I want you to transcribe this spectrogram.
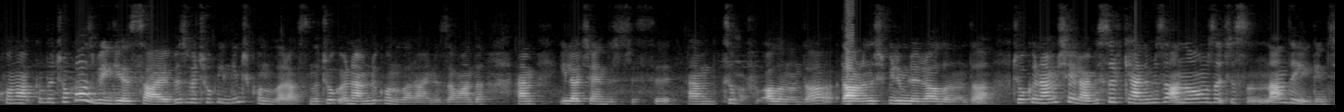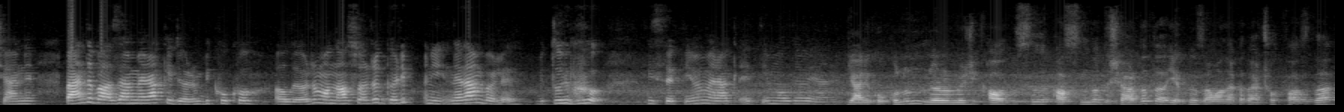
Konu hakkında çok az bilgiye sahibiz ve çok ilginç konular aslında. Çok önemli konular aynı zamanda. Hem ilaç endüstrisi hem tıp alanında, davranış bilimleri alanında çok önemli şeyler. Ve sırf kendimizi anlamamız açısından da ilginç. Yani ben de bazen merak ediyorum. Bir koku alıyorum. Ondan sonra garip hani neden böyle bir duygu hissettiğimi merak ettiğim oluyor yani. Yani kokunun nörolojik algısı aslında dışarıda da yakın zamana kadar çok fazla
